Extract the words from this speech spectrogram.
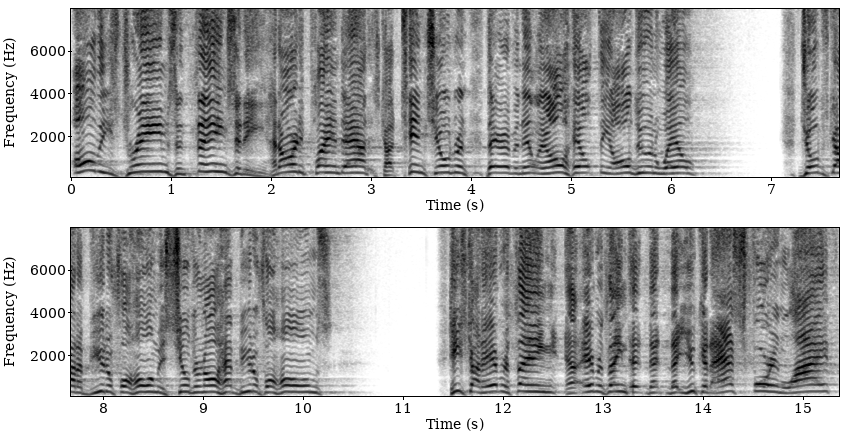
all these dreams and things that he had already planned out. He's got 10 children. They're evidently all healthy, all doing well. Job's got a beautiful home. His children all have beautiful homes. He's got everything, uh, everything that, that, that you could ask for in life.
